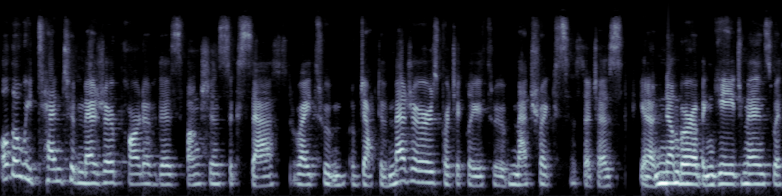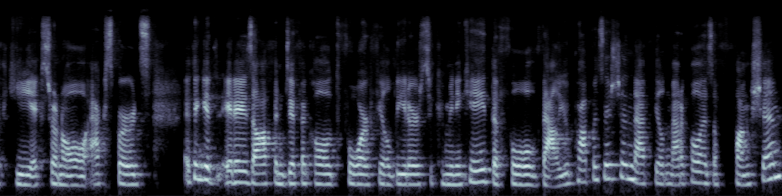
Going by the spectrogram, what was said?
although we tend to measure part of this function success right through objective measures particularly through metrics such as you know number of engagements with key external experts i think it, it is often difficult for field leaders to communicate the full value proposition that field medical as a function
